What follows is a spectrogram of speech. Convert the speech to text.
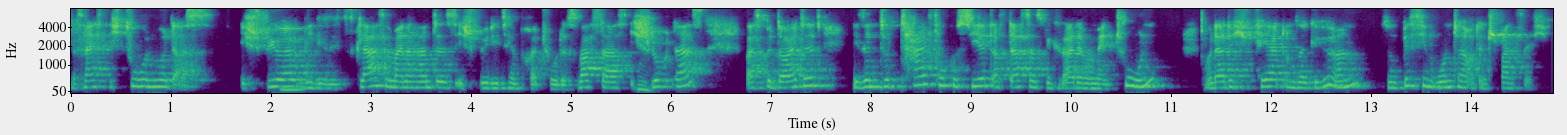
Das heißt, ich tue nur das. Ich spüre, wie dieses Glas in meiner Hand ist. Ich spüre die Temperatur des Wassers. Ich hm. schluck das. Was bedeutet, wir sind total fokussiert auf das, was wir gerade im Moment tun. Und dadurch fährt unser Gehirn so ein bisschen runter und entspannt sich.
